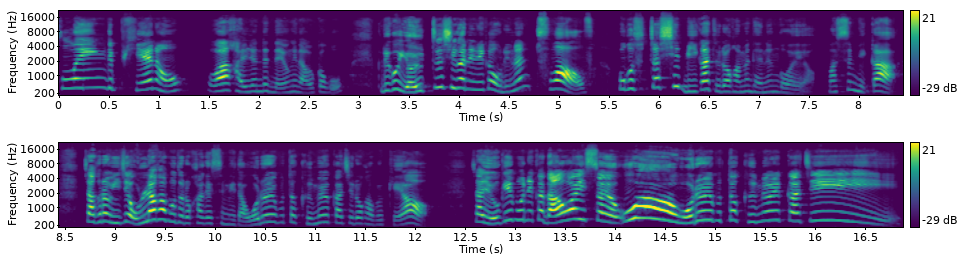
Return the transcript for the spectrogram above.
playing the piano 와 관련된 내용이 나올 거고 그리고 12시간이니까 우리는 12 혹은 숫자 12가 들어가면 되는 거예요. 맞습니까? 자, 그럼 이제 올라가 보도록 하겠습니다. 월요일부터 금요일까지로 가볼게요. 자, 여기 보니까 나와 있어요. 우와, 월요일부터 금요일까지.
